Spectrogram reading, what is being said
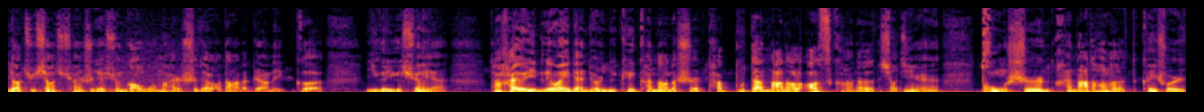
要去向全世界宣告我们还是世界老大的这样的一个一个一个宣言。他还有一另外一点就是，你可以看到的是，他不但拿到了奥斯卡的小金人，同时还拿到了可以说是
